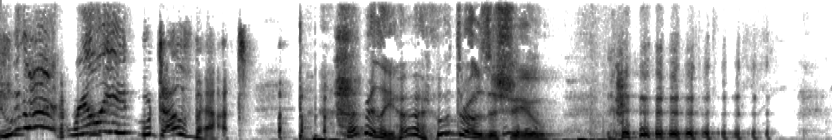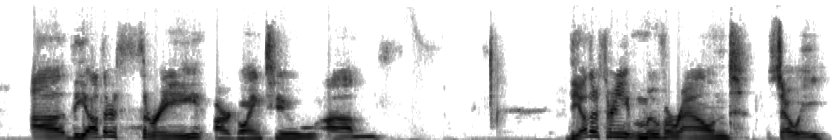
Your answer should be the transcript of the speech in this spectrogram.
do that? Really?" Who does that? That really hurt. Who throws a shoe? Uh, the other three are going to. Um, the other three move around Zoe,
